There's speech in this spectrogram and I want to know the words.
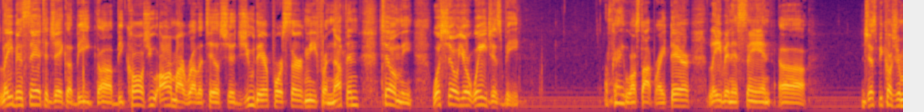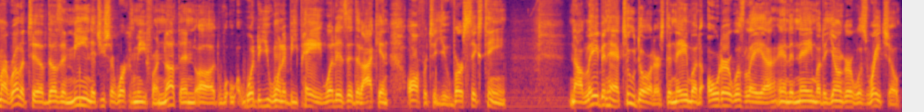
Laban said to Jacob, Be, uh, Because you are my relative, should you therefore serve me for nothing? Tell me, what shall your wages be? Okay, we're going to stop right there. Laban is saying, uh, just because you're my relative doesn't mean that you should work with me for nothing. Uh, what do you want to be paid? What is it that I can offer to you? Verse 16. Now Laban had two daughters. The name of the older was Leah, and the name of the younger was Rachel.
